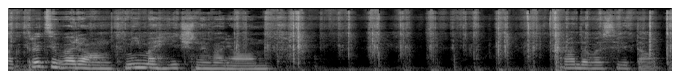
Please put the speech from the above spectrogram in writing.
Так, третій варіант, мій магічний варіант. Рада вас вітати.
